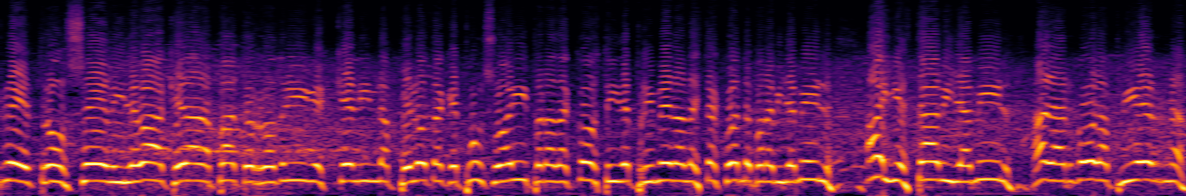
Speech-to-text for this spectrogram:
retrocede y le va a quedar a Pato Rodríguez. Qué linda pelota que puso ahí para Da Costa y de primera la está jugando para Villamil. Ahí está Villamil, alargó la pierna,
